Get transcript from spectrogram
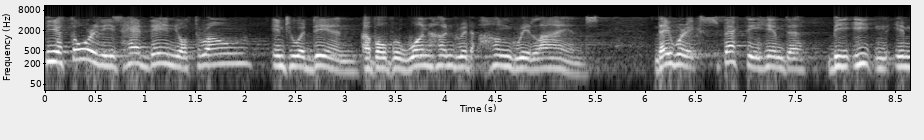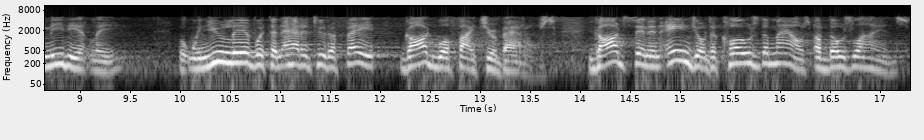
The authorities had Daniel thrown into a den of over 100 hungry lions. They were expecting him to be eaten immediately. But when you live with an attitude of faith, God will fight your battles. God sent an angel to close the mouths of those lions.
